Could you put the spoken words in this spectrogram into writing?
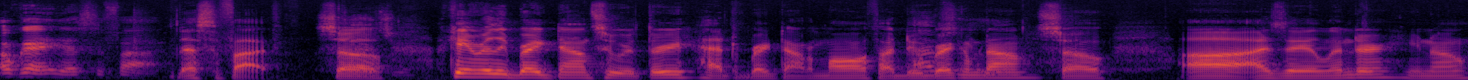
Okay, that's the five. That's the five. So Gotcha. I can't really break down two or three. Had to break down them all if I do break them down. So uh, Isaiah Linder, you know,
